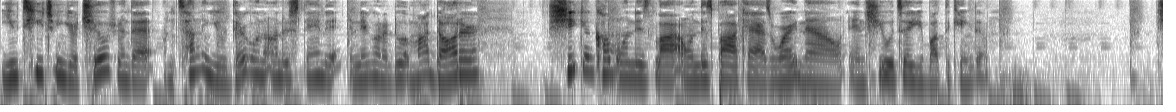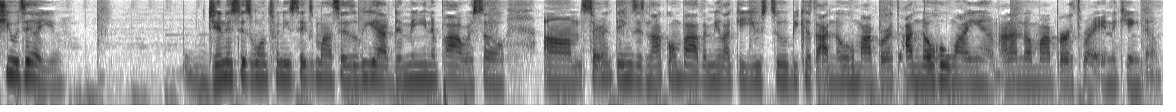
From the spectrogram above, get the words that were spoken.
you teaching your children that I'm telling you they're going to understand it and they're going to do it. My daughter, she can come on this live on this podcast right now and she will tell you about the kingdom. She would tell you. Genesis 126 mom says we have dominion and power. So um, certain things is not gonna bother me like it used to because I know who my birth I know who I am and I know my birthright in the kingdom.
